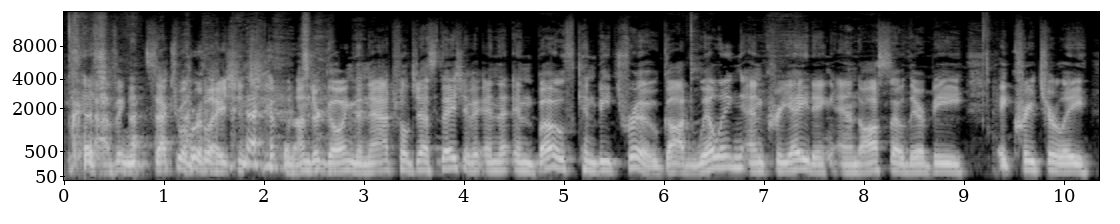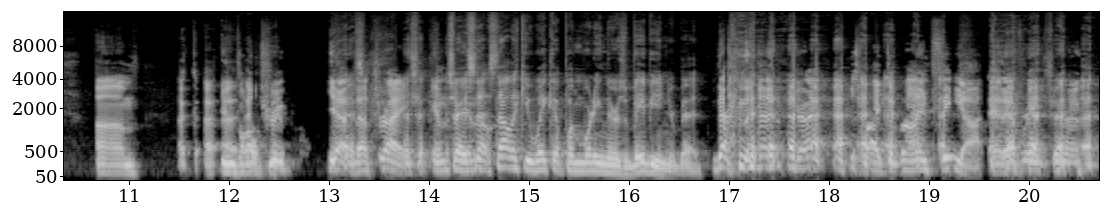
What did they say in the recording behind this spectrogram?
having sexual relationship and undergoing the natural gestation. And, and both can be true god willing and creating and also there be a creaturely um a, a, a, a true Yeah, that's right. That's right. In- That's right. It's, not, the- it's not like you wake up one morning and there's a baby in your bed. that's right. Just by divine fiat at every That's you know,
